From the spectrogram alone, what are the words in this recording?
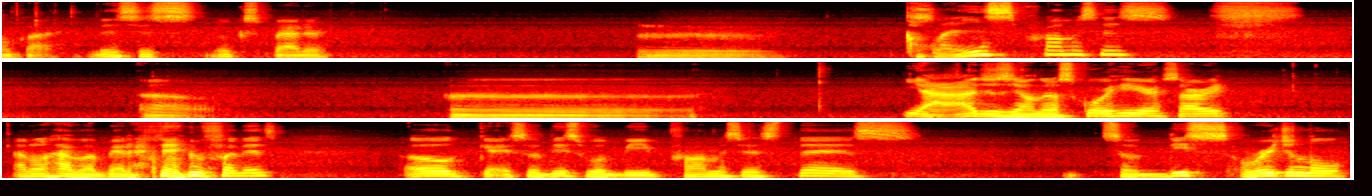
Okay this is looks better um, cleanse promises uh, uh, yeah I just underscore here sorry I don't have a better name for this okay so this will be promises this so this original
